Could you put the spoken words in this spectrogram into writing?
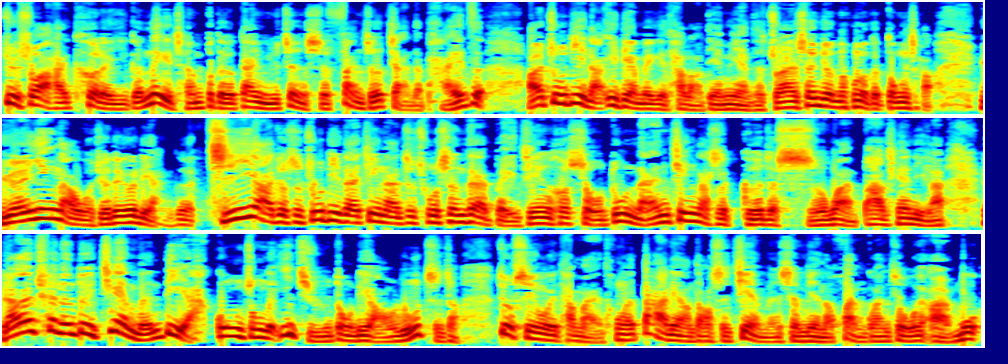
据说啊还刻了一个“内臣不得干预政事，犯者斩”的牌子。而朱棣呢，一点没给他老爹面子，转身就弄了个东厂。原因呢，我觉得有两个。其一啊，就是朱棣在靖难之初生在北京，和首都南京那是隔着十。万八千里了，然而却能对建文帝啊宫中的一举一动了如指掌，就是因为他买通了大量当时建文身边的宦官作为耳目，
